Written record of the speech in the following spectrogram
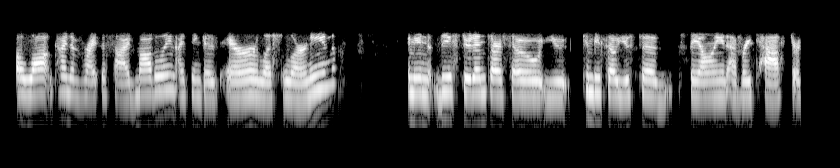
a lot kind of right beside modeling, I think, is errorless learning. I mean, these students are so you can be so used to failing every test or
